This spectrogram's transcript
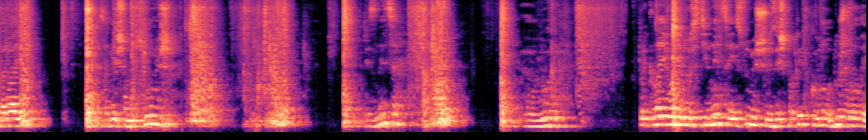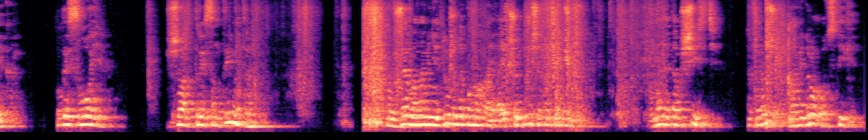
Набираю замішану суміш. Різниця е, в приклеювання до стіни цієї суміші зі шпаклівкою ну, дуже велика. Коли слой шар 3 см, то вже вона мені дуже допомагає. А якщо більше, то чому? У мене там 6. То коротше, на відро от стільки.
